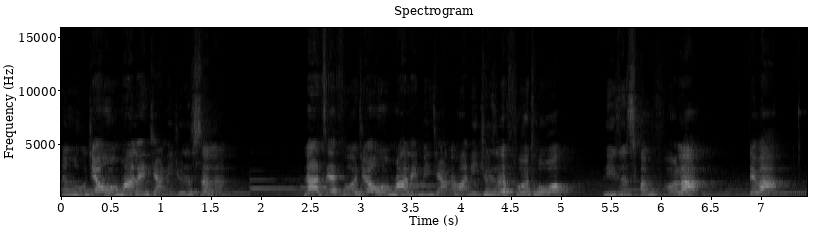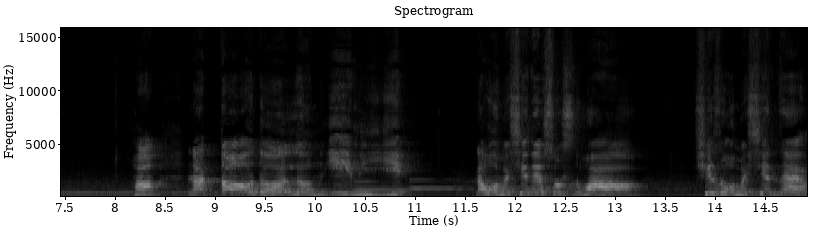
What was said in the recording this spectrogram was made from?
用儒教文化来讲，你就是圣人。那在佛教文化里面讲的话，你就是佛陀，你是成佛了，对吧？好，那道德仁义礼，那我们现在说实话啊，其实我们现在，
